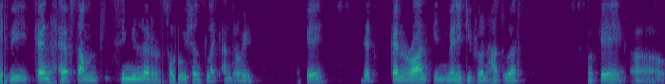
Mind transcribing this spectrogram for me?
if we can have some similar solutions like Androids, okay, that can run in many different hardwares, okay, uh,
